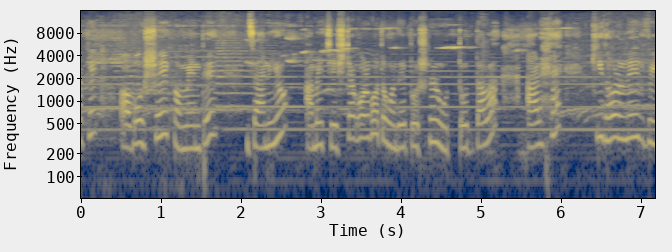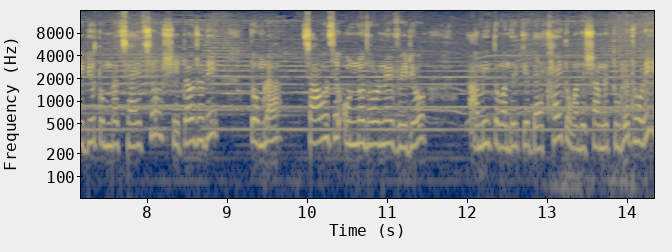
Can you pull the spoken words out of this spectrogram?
থাকে, অবশ্যই কমেন্টে জানিও, আমি চেষ্টা করব তোমাদের প্রশ্নের উত্তর দেওয়া। আর হ্যাঁ কী ধরনের ভিডিও তোমরা চাইছো সেটাও যদি তোমরা চাও যে অন্য ধরনের ভিডিও আমি তোমাদেরকে দেখাই, তোমাদের সামনে তুলে ধরি,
